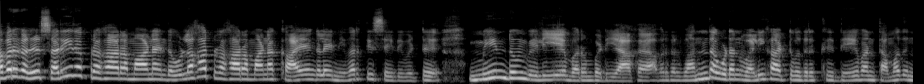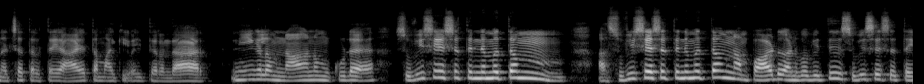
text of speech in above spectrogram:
அவர்கள் சரீர பிரகாரமான இந்த உலக பிரகாரமான காயங்களை நிவர்த்தி செய்துவிட்டு மீண்டும் வெளியே வரும்படியாக அவர்கள் வந்தவுடன் வழிகாட்டுவதற்கு தேவன் தமது நட்சத்திரத்தை ஆயத்தமாக்கி வைத்திருந்தார். நீங்களும் நானும் கூட சுவிசேஷத்தின் நிமித்தம் சுவிசேஷத்து சுவிசேஷத்தின் நிமித்தம் நாம் பாடு அனுபவித்து சுவிசேஷத்தை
